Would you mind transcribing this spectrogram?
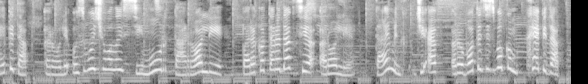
Happy Dub. Ролі озвучували Сімур та Ролі. Переклад та редакція Ролі. Таймінг GF. Робота зі звуком Happy Dub.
